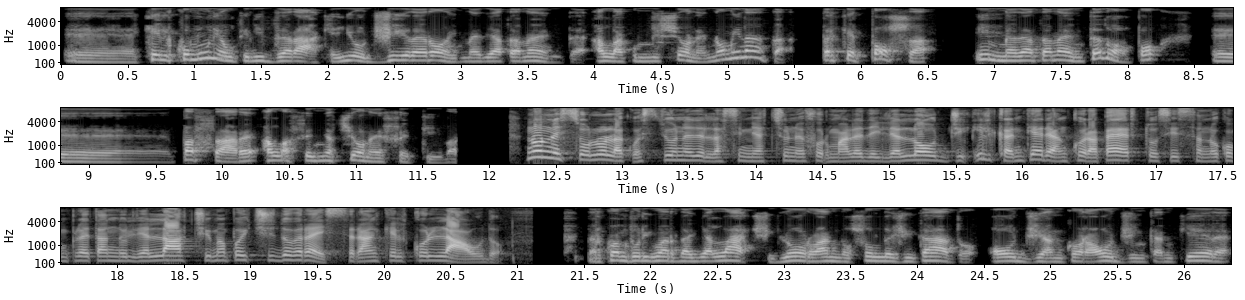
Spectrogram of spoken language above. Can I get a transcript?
eh, che il comune utilizzerà, che io girerò immediatamente alla commissione nominata perché possa immediatamente dopo eh, passare all'assegnazione effettiva. Non è solo la questione dell'assegnazione formale degli alloggi, il cantiere è ancora aperto, si stanno completando gli allacci, ma poi ci dovrà essere anche il collaudo. Per quanto riguarda gli allacci, loro hanno sollecitato, oggi, ancora oggi in cantiere,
